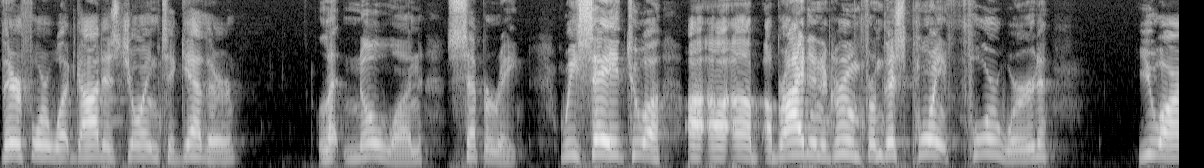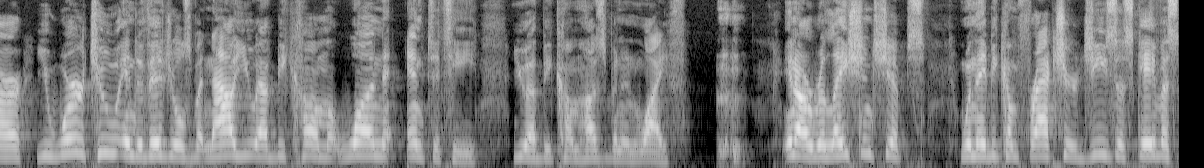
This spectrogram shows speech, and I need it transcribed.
Therefore, what God has joined together, let no one separate. We say to a, a, a, a bride and a groom from this point forward, you are you were two individuals but now you have become one entity. You have become husband and wife. In our relationships when they become fractured jesus gave us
